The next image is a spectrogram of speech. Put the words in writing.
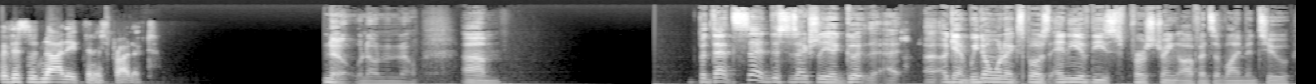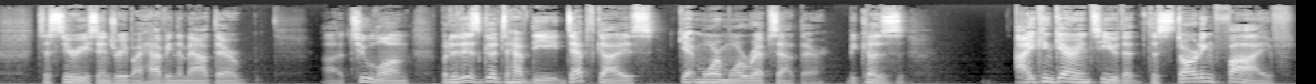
But this is not a finished product. No, no, no, no. Um, but that said, this is actually a good. Uh, again, we don't want to expose any of these first string offensive linemen to to serious injury by having them out there uh, too long. But it is good to have the depth guys get more and more reps out there because I can guarantee you that the starting five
